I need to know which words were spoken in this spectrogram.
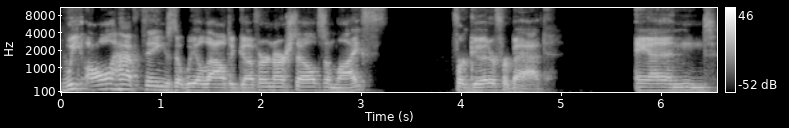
we all have things that we allow to govern ourselves in life for good or for bad. And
